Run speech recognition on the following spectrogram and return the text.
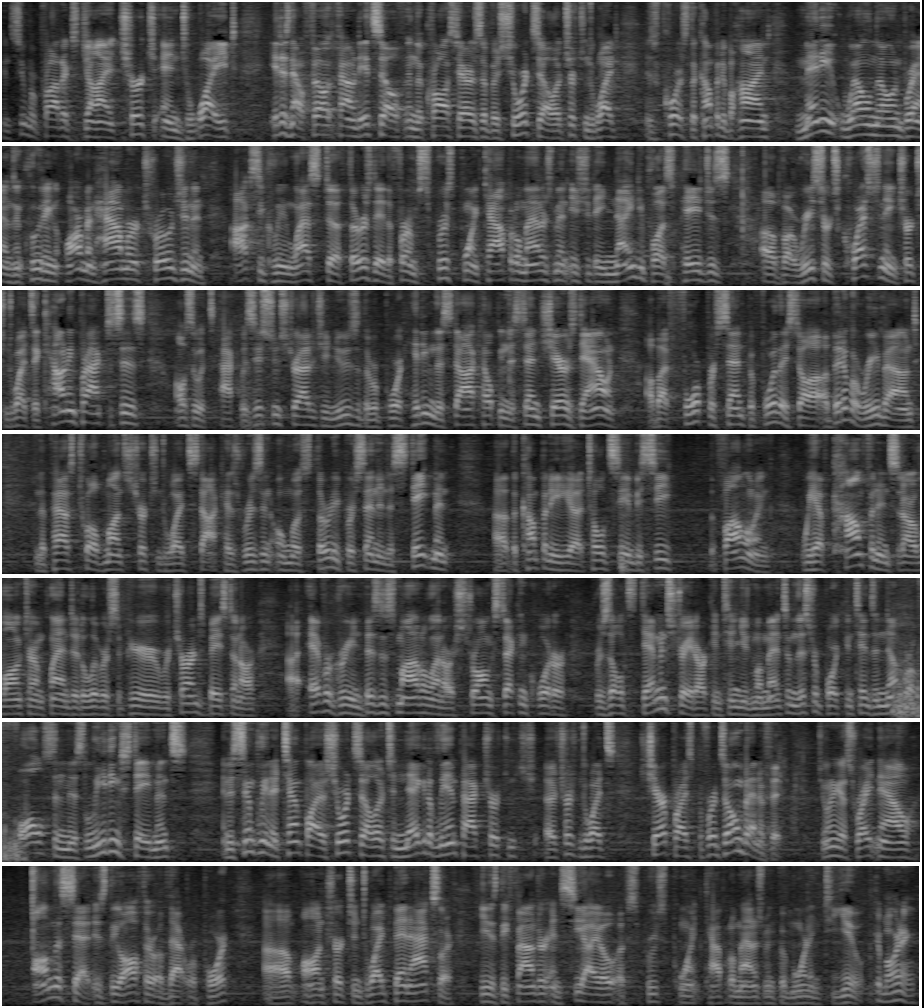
Consumer products giant Church and Dwight. It has now found itself in the crosshairs of a short seller. Church and Dwight is, of course, the company behind many well-known brands, including Arm & Hammer, Trojan, and OxiClean. Last uh, Thursday, the firm Spruce Point Capital Management issued a 90-plus pages of uh, research questioning Church and Dwight's accounting practices, also its acquisition strategy. News of the report hitting the stock, helping to send shares down about 4% before they saw a bit of a rebound in the past 12 months, Church & Dwight stock has risen almost 30%. In a statement, uh, the company uh, told CNBC the following. We have confidence in our long term plan to deliver superior returns based on our uh, evergreen business model and our strong second quarter results demonstrate our continued momentum. This report contains a number of false and misleading statements and is simply an attempt by a short seller to negatively impact Church and, uh, Church and Dwight's share price for its own benefit. Joining us right now on the set is the author of that report uh, on Church and Dwight, Ben Axler. He is the founder and CIO of Spruce Point Capital Management. Good morning to you. Good morning.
